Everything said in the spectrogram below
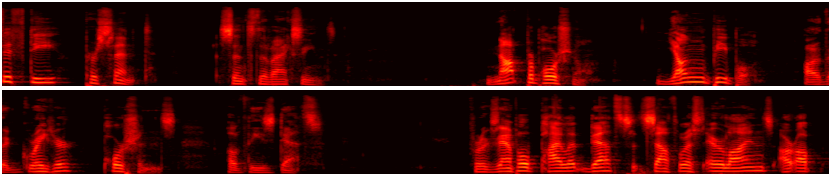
50% since the vaccines. Not proportional. Young people are the greater portions of these deaths. For example, pilot deaths at Southwest Airlines are up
